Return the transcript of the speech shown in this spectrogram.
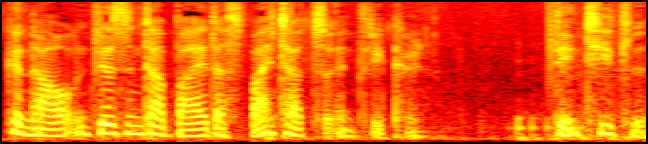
Genau, und wir sind dabei, das weiterzuentwickeln. Den Titel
